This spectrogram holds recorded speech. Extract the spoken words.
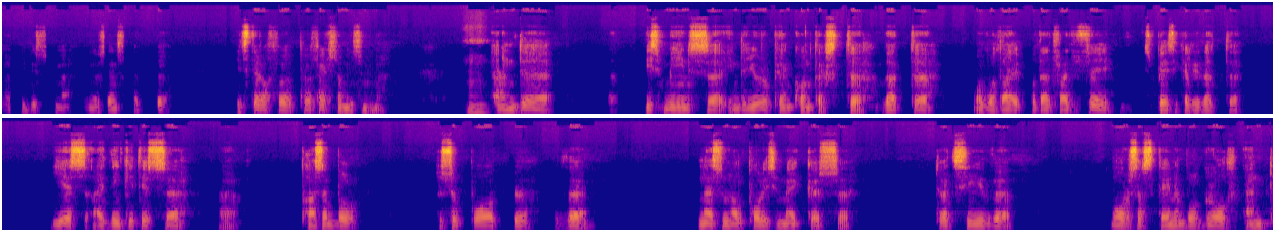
relativism in a sense that instead of perfectionism, mm. and this means uh, in the European context uh, that uh, or what I what I try to say is basically that yes, I think it is possible to support uh, the national policymakers uh, to achieve uh, more sustainable growth and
